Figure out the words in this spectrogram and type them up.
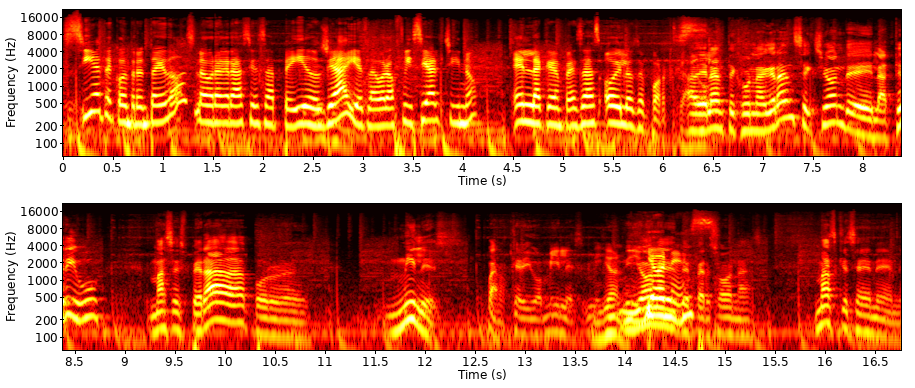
7 con 32, la hora gracias a Pedidos Ya y es la hora oficial chino en la que empezás hoy los deportes. Adelante con la gran sección de la tribu, más esperada por eh, miles, bueno, ¿qué digo? Miles, Millones. millones, de personas. Más que CNN.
